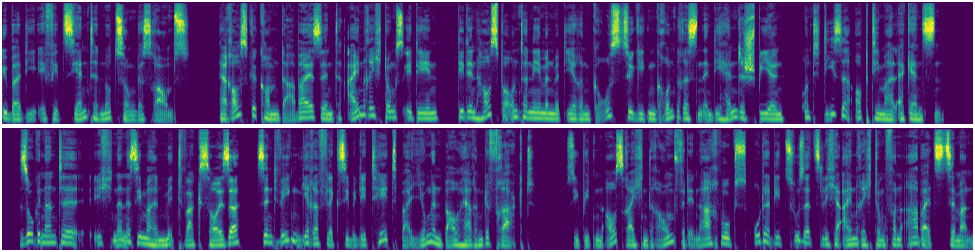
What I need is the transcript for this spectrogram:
über die effiziente Nutzung des Raums. Herausgekommen dabei sind Einrichtungsideen, die den Hausbauunternehmen mit ihren großzügigen Grundrissen in die Hände spielen und diese optimal ergänzen. Sogenannte, ich nenne sie mal Mitwachshäuser, sind wegen ihrer Flexibilität bei jungen Bauherren gefragt. Sie bieten ausreichend Raum für den Nachwuchs oder die zusätzliche Einrichtung von Arbeitszimmern.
